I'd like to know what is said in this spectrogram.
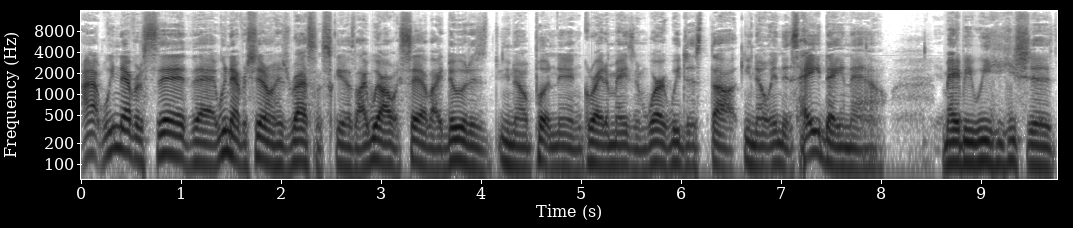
I, we never said that. We never shit on his wrestling skills. Like we always said, like dude is you know putting in great, amazing work. We just thought you know in this heyday now, maybe we he should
